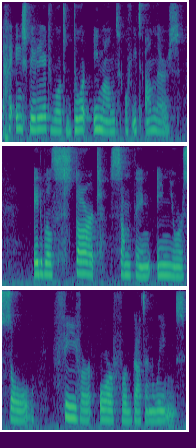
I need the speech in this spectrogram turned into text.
geïnspireerd wordt door iemand of iets anders, it will start something in your soul, fever or forgotten wings.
